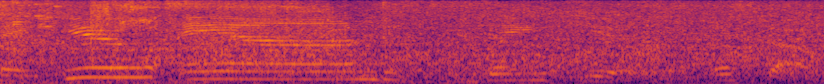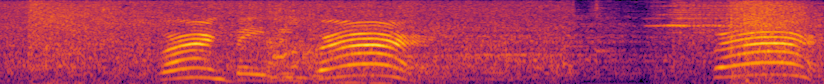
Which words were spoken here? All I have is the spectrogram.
Thank you, and thank you. Let's go. Burn, baby, burn! Burn!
